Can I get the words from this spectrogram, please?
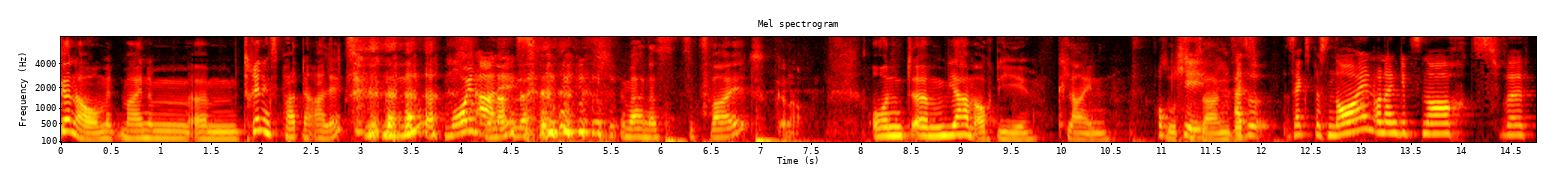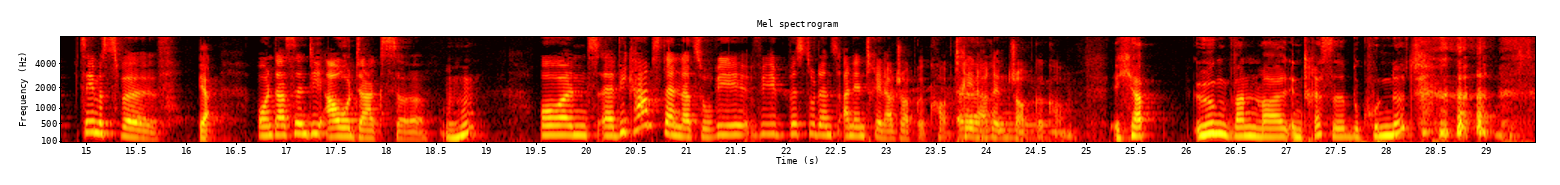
Genau, mit meinem ähm, Trainingspartner Alex. Mhm. Moin, Alex. Wir machen, das, wir machen das zu zweit, genau. Und ähm, wir haben auch die Kleinen, okay. sozusagen. Sechs. Also sechs bis neun und dann gibt es noch zwölf, zehn bis zwölf. Ja. Und das sind die Audachse. Mhm. Und äh, wie kam es denn dazu? Wie, wie bist du denn an den Trainerjob gekommen, Trainerin-Job gekommen? Ich habe irgendwann mal Interesse bekundet.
